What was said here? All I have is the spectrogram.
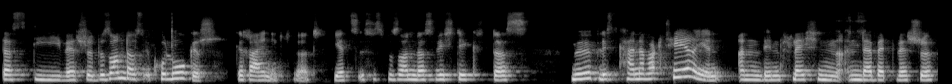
dass die Wäsche besonders ökologisch gereinigt wird. Jetzt ist es besonders wichtig, dass möglichst keine Bakterien an den Flächen an der Bettwäsche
